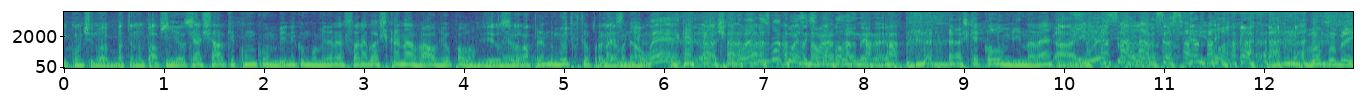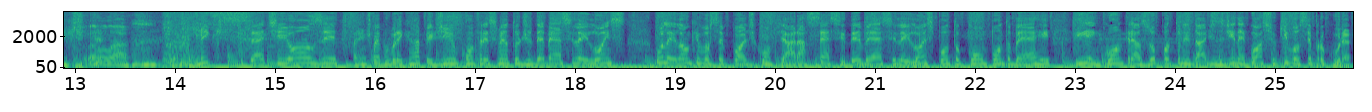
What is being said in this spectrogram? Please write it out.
e continua batendo um papo. E eu que achava que concubino e concubina era só negócio de carnaval, viu, Paulo? Eu, eu aprendo muito com o teu programa Mas não aqui, né? é, eu acho que não é a mesma coisa que não você tá é. tá falando aí, né? acho que é colombina, né? Ah, esse agora você acertou. Vamos pro break. Vamos lá. Mix 7 e 11, a gente vai pro break rapidinho com oferecimento de DBS Leilões, o leilão que você pode confiar. Acesse dbsleilões.com.br e encontre as oportunidades de negócio que você procura.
